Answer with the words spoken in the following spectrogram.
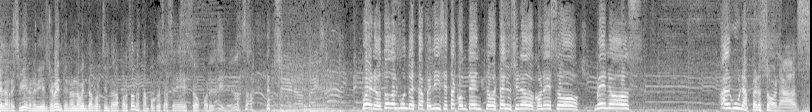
Que la recibieron, evidentemente, no el 90% de las personas. Tampoco se hace eso por el aire, ¿no? Bueno, todo el mundo está feliz, está contento, está ilusionado con eso, menos algunas personas.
